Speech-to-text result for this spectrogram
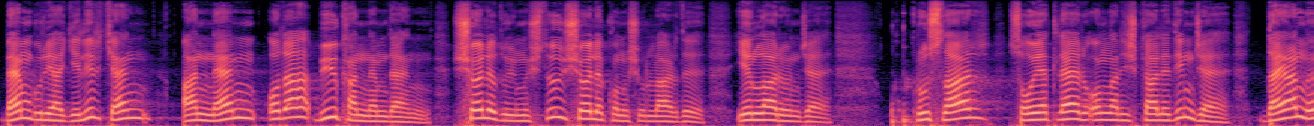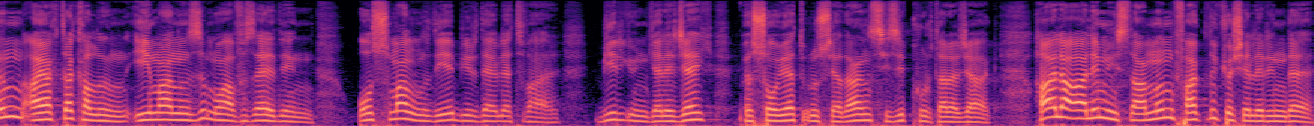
Ben buraya gelirken annem o da büyük annemden şöyle duymuştu şöyle konuşurlardı yıllar önce Ruslar Sovyetler onlar işgal edince dayanın ayakta kalın imanınızı muhafaza edin Osmanlı diye bir devlet var. Bir gün gelecek ve Sovyet Rusya'dan sizi kurtaracak. Hala alemi İslam'ın farklı köşelerinde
